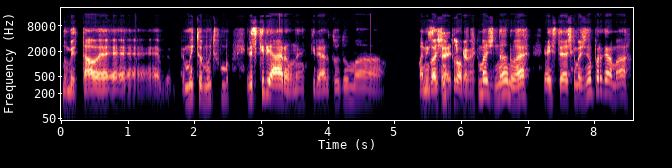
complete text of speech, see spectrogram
No metal é, é, é muito, muito. Eles criaram, né? Criaram toda uma, uma linguagem Estética, própria. né? Fico imaginando, é, é estética. Imaginando programar,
